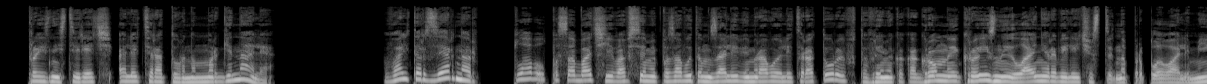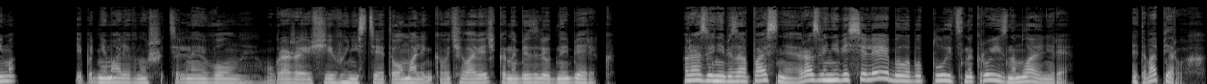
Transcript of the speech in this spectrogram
— произнести речь о литературном маргинале, Вальтер Зернер плавал по собачьи во всеми позабытом заливе мировой литературы, в то время как огромные круизные лайнеры величественно проплывали мимо и поднимали внушительные волны, угрожающие вынести этого маленького человечка на безлюдный берег. Разве не безопаснее, разве не веселее было бы плыть на круизном лайнере? Это во-первых.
